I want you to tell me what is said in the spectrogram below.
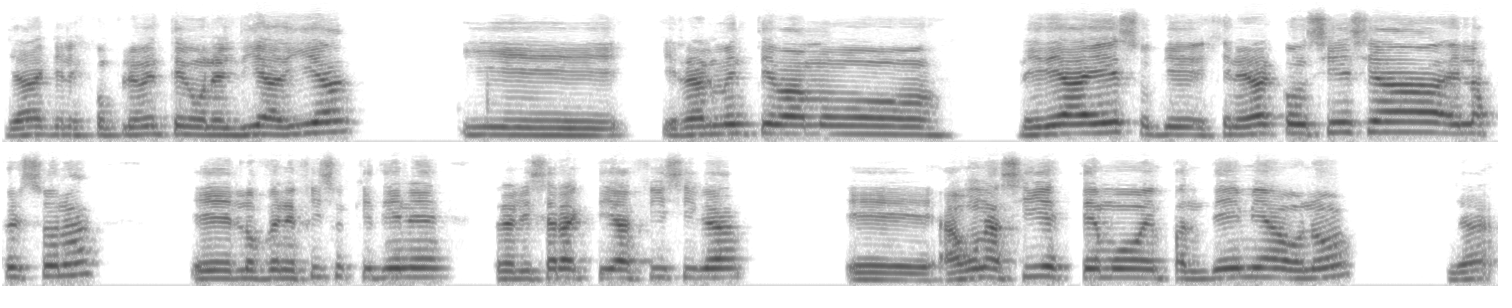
ya que les complemente con el día a día y, y realmente vamos, la idea es que generar conciencia en las personas, eh, los beneficios que tiene realizar actividad física, eh, aún así estemos en pandemia o no, ya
